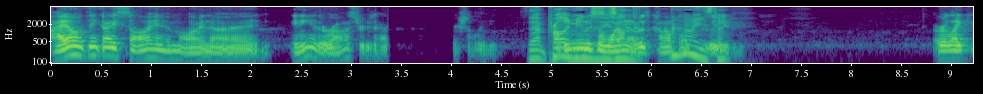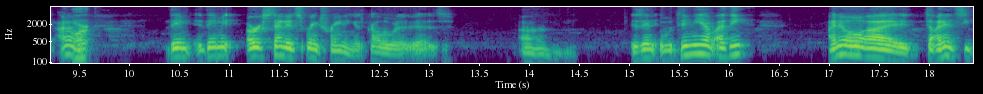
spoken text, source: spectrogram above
I don't think I saw him on uh, any of the rosters actually. That probably means he was the one that the, was complex. Oh, or like I don't or, know. They they or extended spring training is probably what it is. Um, is it? Didn't he have? I think I know. Uh, I didn't see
